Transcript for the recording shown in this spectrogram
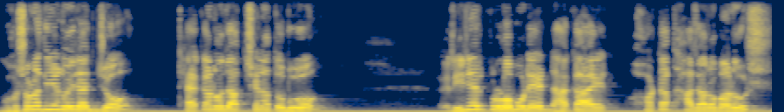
ঘোষণা দিয়ে নৈরাজ্য, ঠেকানো যাচ্ছে না তবুও। ঋণের প্রলোভনে ঢাকায় হঠাৎ হাজারো মানুষ।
